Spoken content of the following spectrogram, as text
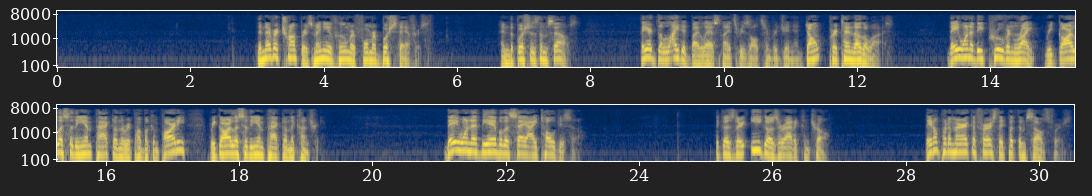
The never Trumpers, many of whom are former Bush staffers, and the Bushes themselves, they are delighted by last night's results in Virginia. Don't pretend otherwise. They want to be proven right, regardless of the impact on the Republican Party, regardless of the impact on the country. They want to be able to say, I told you so. Because their egos are out of control. They don't put America first, they put themselves first.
